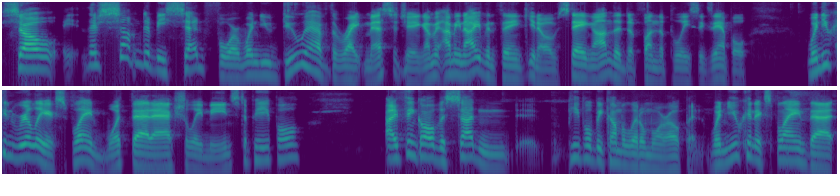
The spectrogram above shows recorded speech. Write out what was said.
So eh, there's something to be said for when you do have the right messaging. I mean, I mean, I even think you know, staying on the defund the police example, when you can really explain what that actually means to people, I think all of a sudden eh, people become a little more open. When you can explain that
